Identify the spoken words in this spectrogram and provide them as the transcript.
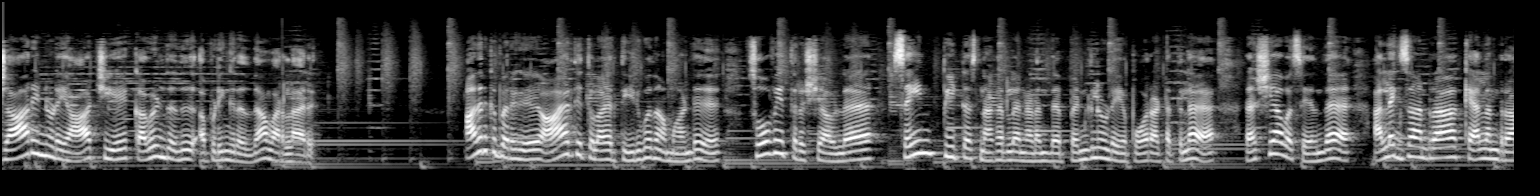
ஜாரினுடைய ஆட்சியே கவிழ்ந்தது அப்படிங்கிறது தான் வரலாறு. அதற்கு பிறகு ஆயிரத்தி தொள்ளாயிரத்தி இருபதாம் ஆண்டு சோவியத் ரஷ்யாவில் செயின்ட் பீட்டர்ஸ் நகரில் நடந்த பெண்களுடைய போராட்டத்தில் ரஷ்யாவை சேர்ந்த அலெக்சாண்ட்ரா கேலண்ட்ரா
